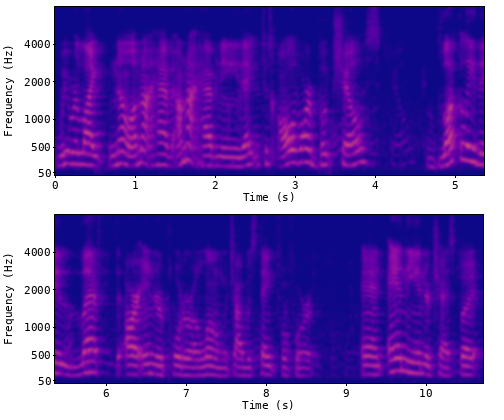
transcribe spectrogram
we were like, no, I'm not having I'm not having any of that. You took all of our bookshelves. Luckily, they left our ender portal alone, which I was thankful for, and and the ender chest. But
